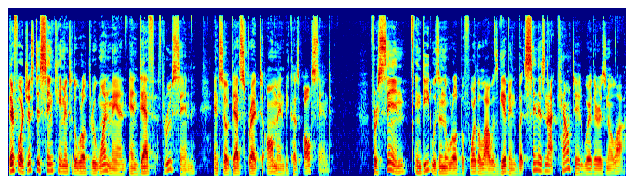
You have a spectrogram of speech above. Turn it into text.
Therefore, just as sin came into the world through one man, and death through sin, and so death spread to all men because all sinned. For sin indeed was in the world before the law was given, but sin is not counted where there is no law.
